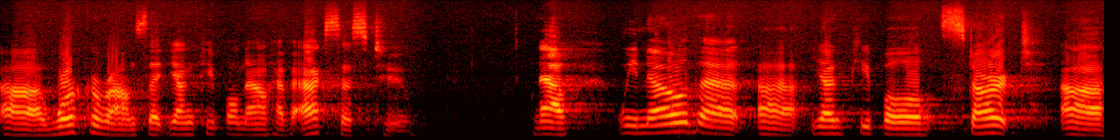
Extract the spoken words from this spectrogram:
uh, workarounds that young people now have access to. Now, we know that uh, young people start uh,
